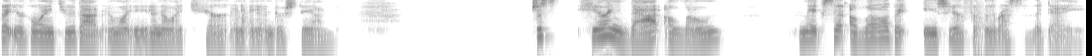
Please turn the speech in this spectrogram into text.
that you're going through that and want you to know I care and I understand. Just hearing that alone makes it a little bit easier for the rest of the day.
